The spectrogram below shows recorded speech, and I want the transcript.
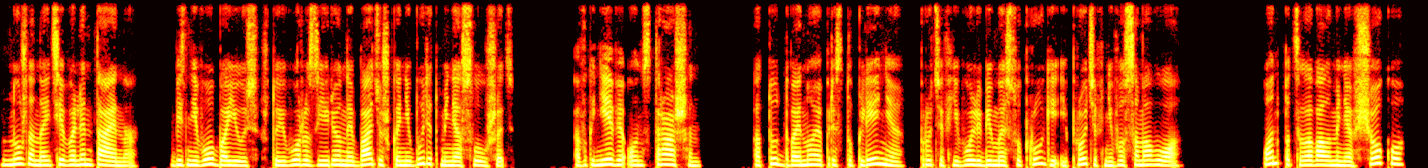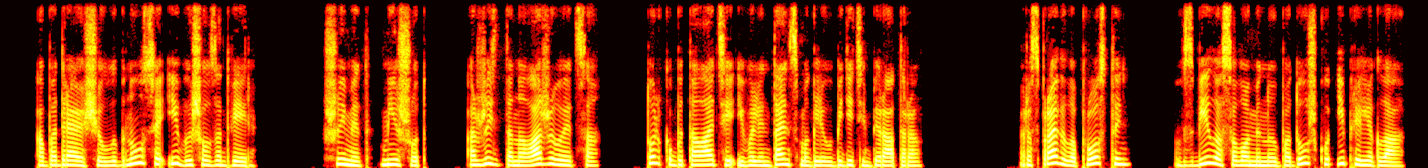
Нужно найти Валентайна. Без него боюсь, что его разъяренный батюшка не будет меня слушать. В гневе он страшен. А тут двойное преступление против его любимой супруги и против него самого. Он поцеловал меня в щеку, ободряюще улыбнулся и вышел за дверь. Шимит, Мишут, а жизнь-то налаживается. Только бы Талати и Валентайн смогли убедить императора. Расправила простынь, взбила соломенную подушку и прилегла.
